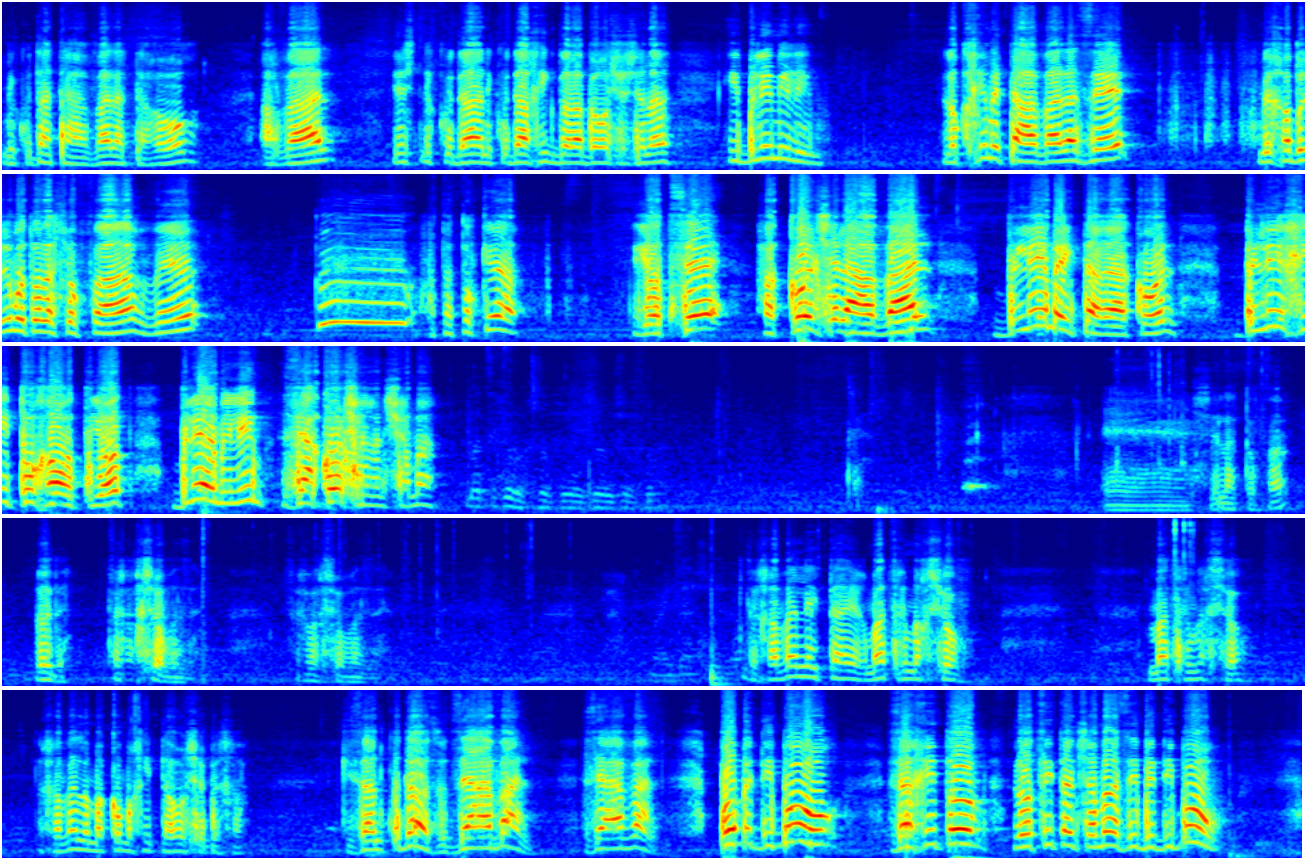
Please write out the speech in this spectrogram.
נקודת האבל הטהור, אבל יש נקודה, הנקודה הכי גדולה בראש השנה, היא בלי מילים. לוקחים את האבל הזה, מחברים אותו לשופר, ו... אתה תוקע. יוצא הקול של האבל, בלי מיתרי הקול, בלי חיתוך האותיות, בלי המילים, זה הקול של הנשמה. שאלה טובה? לא יודע, צריך לחשוב על זה. צריך לחשוב על זה. לכוון להתאר, מה צריכים לחשוב? מה צריכים לחשוב? לכוון למקום הכי טהור שבך. כי זה הנקודה הזאת, זה האבל, זה האבל. פה בדיבור, זה הכי טוב להוציא את הנשמה, זה בדיבור.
